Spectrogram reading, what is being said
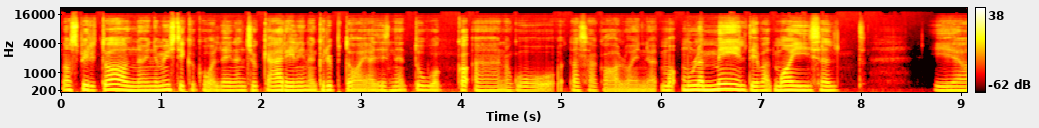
noh, spirituaalne on ju müstikakool, teine on niisugune äriline krüpto ja siis need tuua ka, äh, nagu tasakaalu on ju, et ma, mulle meeldivad maiselt ja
